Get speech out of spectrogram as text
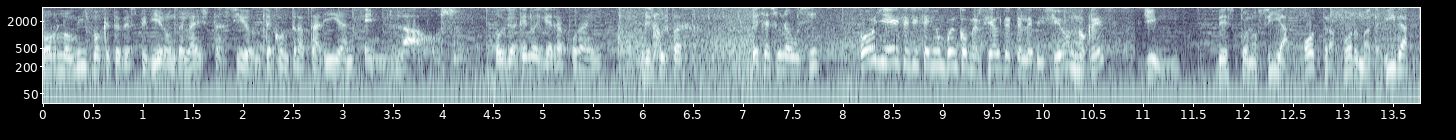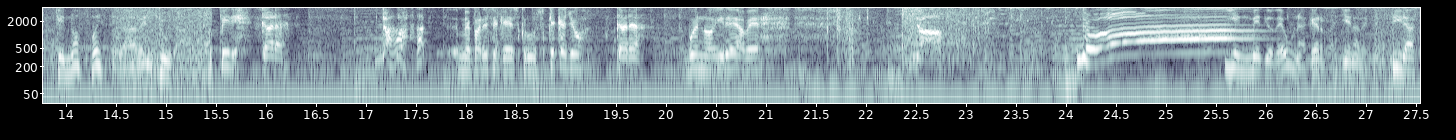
Por lo mismo que te despidieron de la estación, te contratarían en Laos. Oiga, ¿que no hay guerra por ahí? Disculpa, ¿esa es una UCI? Oye, ese sí sería un buen comercial de televisión, ¿no crees? Jim desconocía otra forma de vida que no fuese la aventura. Pide. Cara. Ah, me parece que es Cruz. ¿Qué cayó? Cara. Bueno, iré a ver. ¡Ah! Y en medio de una guerra llena de mentiras,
